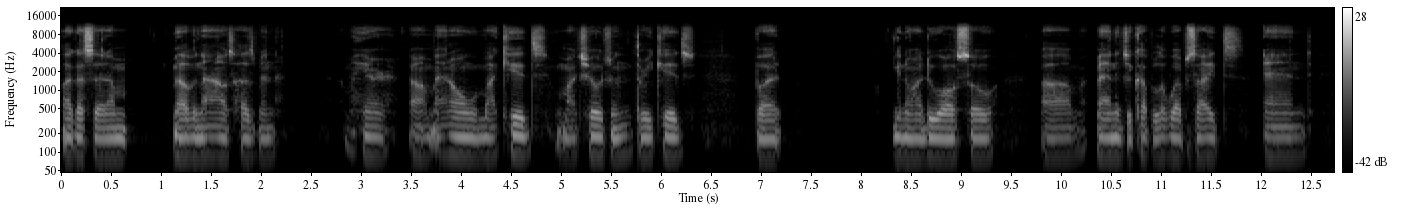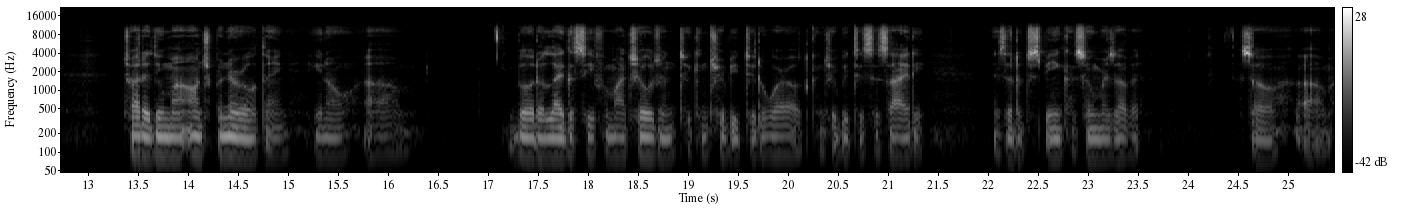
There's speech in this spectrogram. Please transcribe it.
Like I said, I'm Melvin the house husband. I'm here um, at home with my kids, with my children, three kids. But, you know, I do also um, manage a couple of websites and try to do my entrepreneurial thing, you know, um, build a legacy for my children to contribute to the world, contribute to society, instead of just being consumers of it. So, um,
